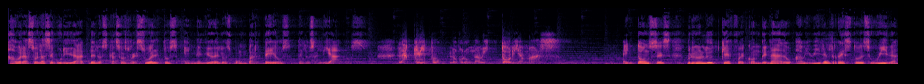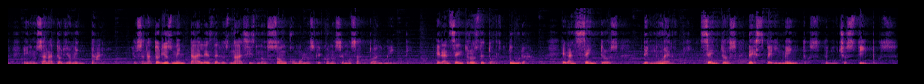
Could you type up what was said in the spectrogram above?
abrazó la seguridad de los casos resueltos en medio de los bombardeos de los aliados. La Kripo logró una victoria más. Entonces, Bruno Lutke fue condenado a vivir el resto de su vida en un sanatorio mental. Los sanatorios mentales de los nazis no son como los que conocemos actualmente. Eran centros de tortura, eran centros de muerte centros de experimentos de muchos tipos.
